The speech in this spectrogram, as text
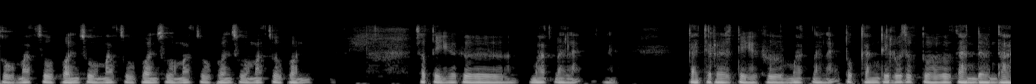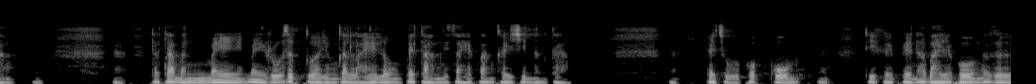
สู่มรรคสู่ผลสู่มรรคสู่ผลสู่มรรคสู่ผลสู่มรรคสู่ผล สติก็คือมรรคนั่นแหละ การเจริญสติก็คือมรรคนั่นแหละ ทุกครั้งที่รู้สึกตัวคือการเดินทาง แต่ถ้ามันไม่ไม่รู้สึกตัวอยู่กันไหลลงไปตามนิสัยความเคยชินต่างๆ ไปสู่ภพภูมิที่เคยเป็นอบายภูมิก็คือ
